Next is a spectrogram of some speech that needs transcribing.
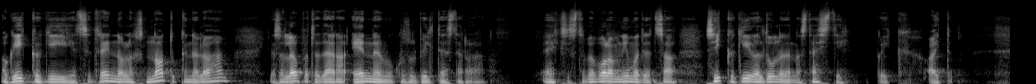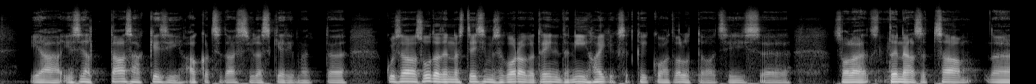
aga ikkagi, et see trenn oleks natukene lühem ja sa lõpetad ära ennem, kui sul pilt eest ära läheb. ehk siis ta peab olema niimoodi, et sa, sa ikkagi veel tunned ennast hästi kõik aitab. ja, ja sealt tasakesi hakkad seda asja üles kerima, et äh, kui sa suudad ennast esimese korraga treenida nii haigeks, et kõik kohad valutavad, siis äh, sa oled, tõenäoliselt sa äh,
